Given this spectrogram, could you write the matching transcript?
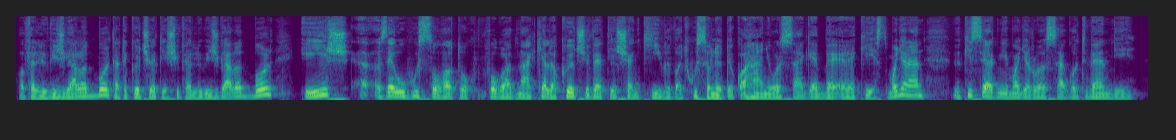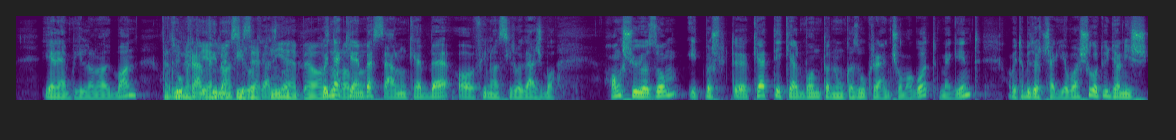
a felülvizsgálatból, tehát a költségvetési felülvizsgálatból, és az EU 26-ok fogadnák el a költségvetésen kívül, vagy 25-ök, ahány ország ebbe erre kész. Magyarán ő ki szeretné Magyarországot venni jelen pillanatban Tehát, az ukrán finanszírozásba, hogy nekem beszállunk ebbe a finanszírozásba. Hangsúlyozom, itt most ketté kell bontanunk az ukrán csomagot megint, amit a bizottság javasolt, ugyanis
